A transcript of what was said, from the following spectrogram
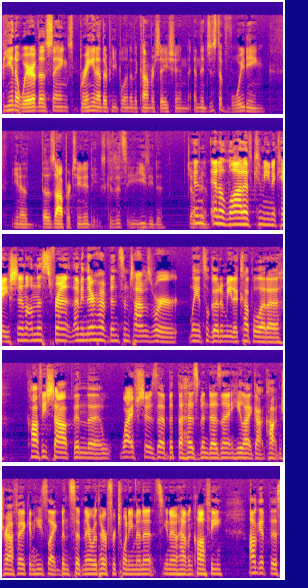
being aware of those things, bringing other people into the conversation, and then just avoiding, you know, those opportunities because it's easy to and, in. and a lot of communication on this front. I mean, there have been some times where Lance will go to meet a couple at a coffee shop and the wife shows up but the husband doesn't he like got caught in traffic and he's like been sitting there with her for 20 minutes you know having coffee i'll get this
